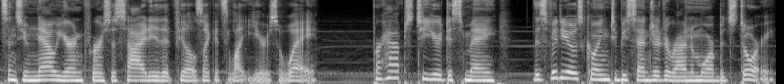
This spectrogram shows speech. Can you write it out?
since you now yearn for a society that feels like it's light years away. Perhaps to your dismay, this video is going to be centered around a morbid story.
